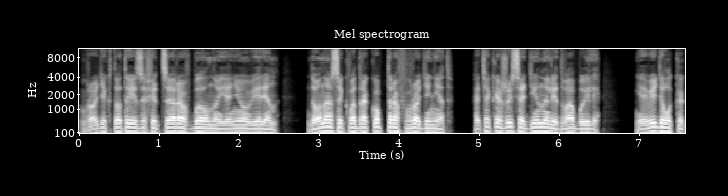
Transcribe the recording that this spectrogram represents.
«Вроде кто-то из офицеров был, но я не уверен. Да у нас и квадрокоптеров вроде нет. Хотя, кажись, один или два были. Я видел, как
